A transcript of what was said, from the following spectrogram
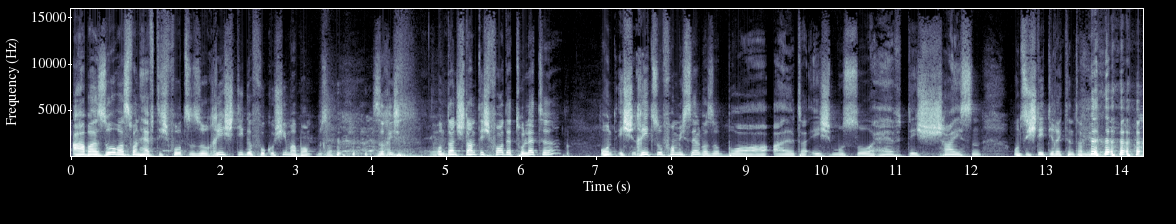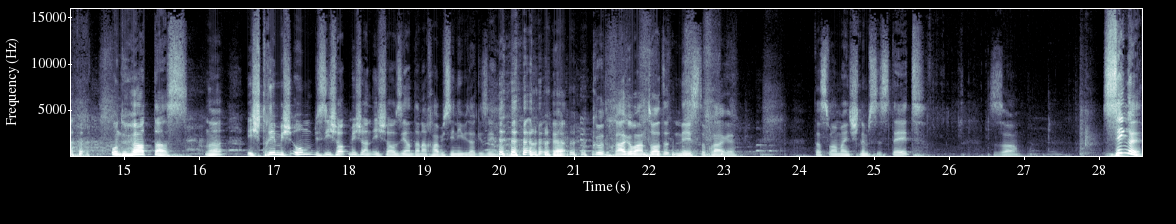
Aber sowas von heftig furzen, so richtige Fukushima-Bomben so. so richtig. Und dann stand ich vor der Toilette Und ich rede so von mich selber so, boah, Alter, ich muss so heftig scheißen. Und sie steht direkt hinter mir und hört das. Ne? Ich drehe mich um, sie schaut mich an, ich schaue sie an, danach habe ich sie nie wieder gesehen. ja. Gut, Frage beantwortet. Nächste Frage. Das war mein schlimmstes Date. So. Single.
